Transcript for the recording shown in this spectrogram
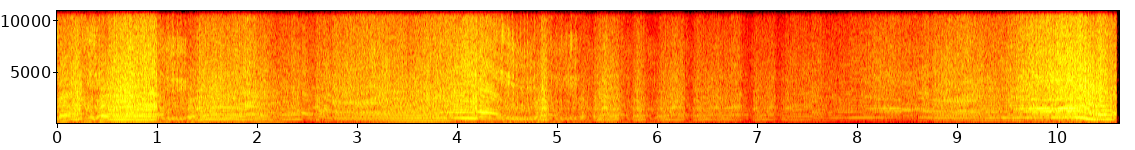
Yeah.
